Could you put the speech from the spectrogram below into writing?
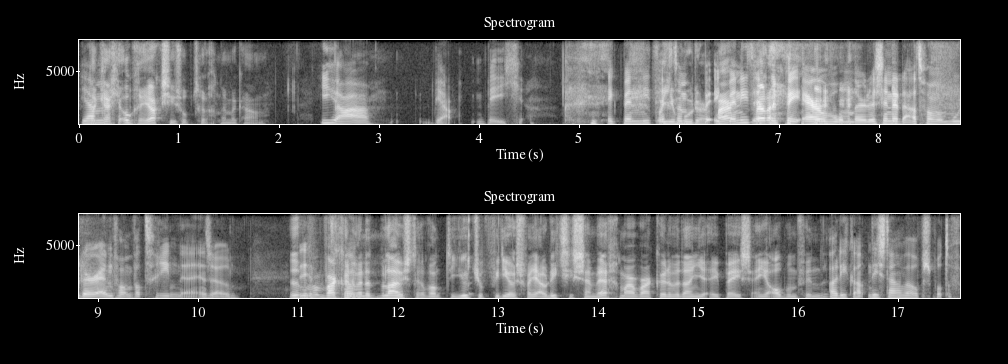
Ja, Daar krijg je ook reacties op terug, neem ik aan. ja, ja, een beetje. Ik ben niet Van echt je een, moeder. Ik ben niet verder- echt een PR-wonder. Dus inderdaad van mijn moeder en van wat vrienden en zo. Dus hebt waar kunnen we het beluisteren? Want de YouTube-video's van je audities zijn weg, maar waar kunnen we dan je EP's en je album vinden? Oh, die, kan, die staan wel op Spotify.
